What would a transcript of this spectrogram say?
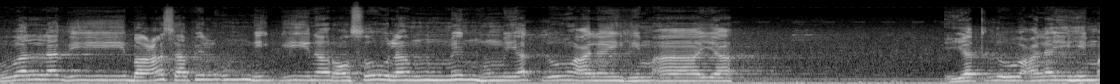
هو الذي بعث في الأميين رسولا منهم يتلو عليهم آية يتلو عليهم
